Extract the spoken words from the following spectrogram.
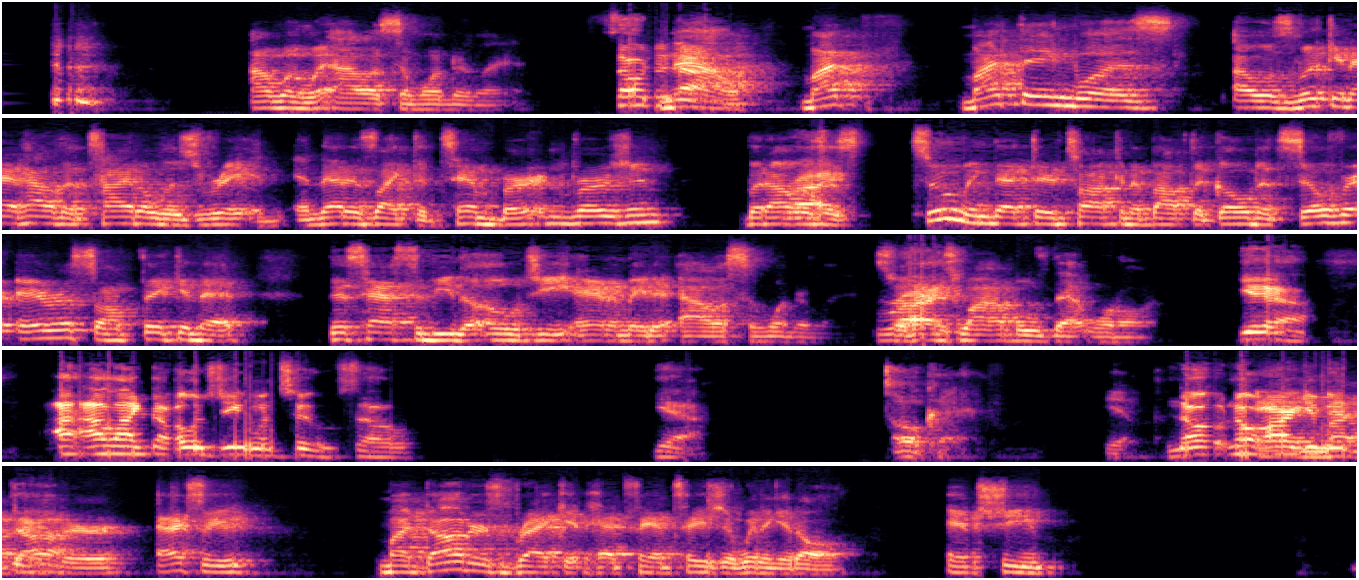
I went with Alice in Wonderland. So did I. Now, my my thing was I was looking at how the title is written, and that is like the Tim Burton version. But I Right. was assuming that they're talking about the gold and silver era, so I'm thinking that this has to be the OG animated Alice in Wonderland. So Right. that's why I moved that one on. Yeah, I, I like the OG one too. So, yeah, Okay. Yeah. No no And argument My there. daughter, actually, my daughter's bracket had Fantasia winning it all, and she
